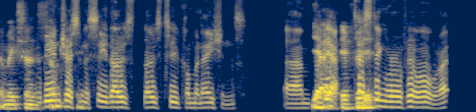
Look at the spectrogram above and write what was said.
that makes sense. It'll be interesting to see those those two combinations. Um, yeah, yeah, if testing will reveal all, right?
